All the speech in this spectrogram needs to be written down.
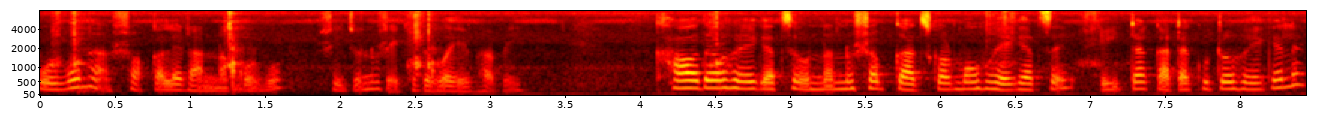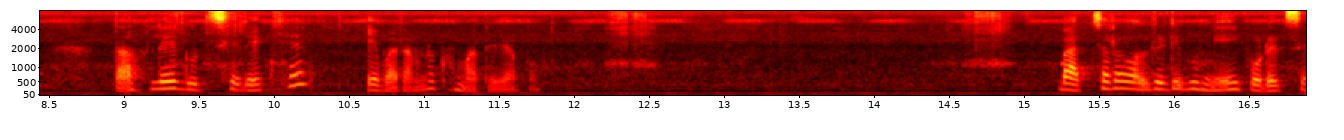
করব না, সকালে রান্না করব, সেই জন্য রেখে দেবো এভাবেই। খাওয়া দাওয়া হয়ে গেছে, অন্যান্য সব কাজকর্ম হয়ে গেছে। এইটা কাটাকুটো হয়ে গেলে তাহলে গুছিয়ে রেখে এবার আমরা ঘুমাতে যাব। বাচ্চারা অলরেডি ঘুমিয়েই পড়েছে।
